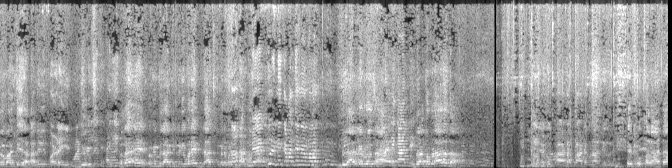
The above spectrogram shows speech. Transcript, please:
दो बाल्टी जाना अभी भी पढ़ रही है पता है अभी बिलाल की वीडियो बनाई बिलाल को मैंने मैं पूरी निकाल देना बिलाल का रोजा है निकाल दे। बिलाल तो पढ़ा रहा था देखो पराठा पराठा बनाते हुए देखो पराठा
